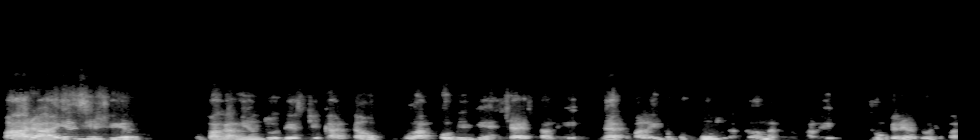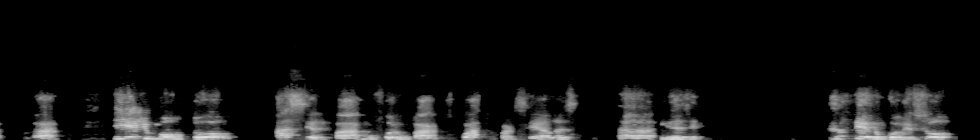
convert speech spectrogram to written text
para exigir o pagamento deste cartão, a obediência a esta lei, né, uma lei do conjunto da Câmara, uma lei de um vereador em particular, e ele voltou a ser pago, foram pagos quatro parcelas uh, em dezembro. Janeiro começou,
